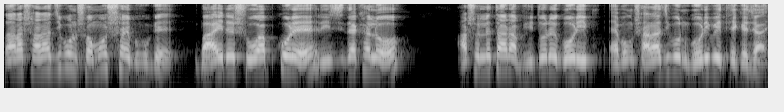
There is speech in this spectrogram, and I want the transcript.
তারা সারা জীবন সমস্যায় ভোগে। বাইরে শো আপ করে রিচ দেখাল। আসলে তারা ভিতরে গরিব এবং সারা জীবন গরিবই থেকে যায়।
